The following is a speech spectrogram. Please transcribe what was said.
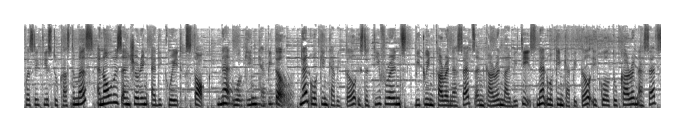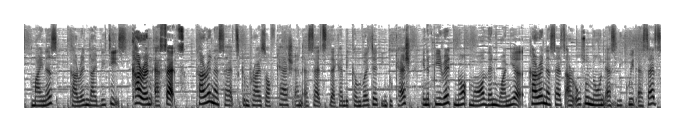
facilities to customers, and always ensuring adequate stock. Net working capital. Net working capital is the difference between current assets and current liabilities. Net working capital equal to current assets minus current liabilities. Current assets Current assets comprise of cash and assets that can be converted into cash in a period not more than one year. Current assets are also known as liquid assets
